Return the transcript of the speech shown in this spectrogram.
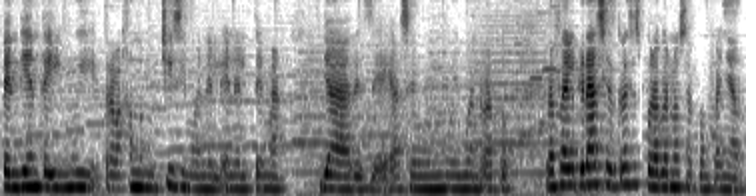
pendiente y muy trabajando muchísimo en el tema ya desde hace un muy buen rato. Rafael, gracias, gracias por habernos acompañado.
